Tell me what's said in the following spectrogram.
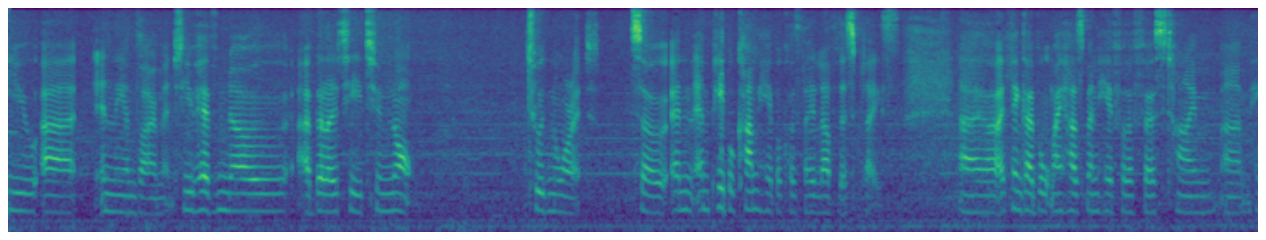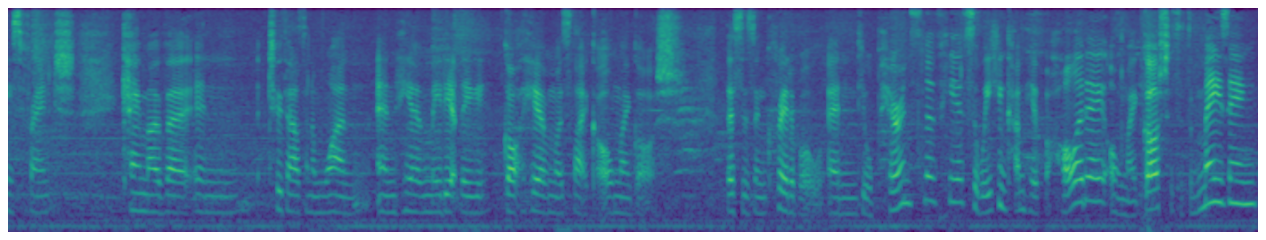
you are in the environment. You have no ability to not to ignore it. So, and, and people come here because they love this place. Uh, I think I brought my husband here for the first time. Um, he's French. Came over in 2001 and he immediately got here and was like, oh my gosh, this is incredible. And your parents live here, so we can come here for holiday. Oh my gosh, this is amazing.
